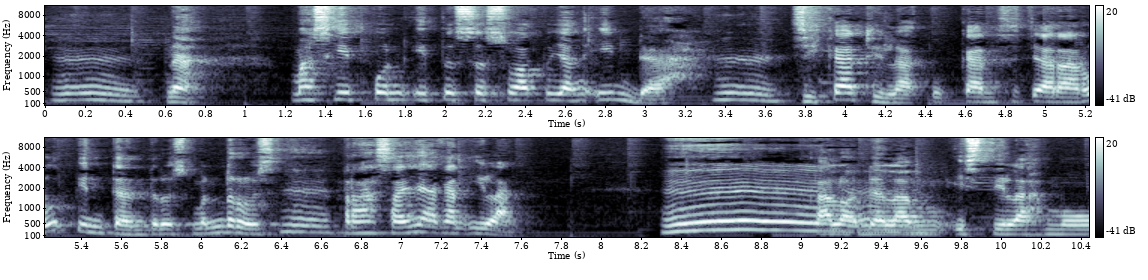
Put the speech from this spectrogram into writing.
Mm-mm. Nah, meskipun itu sesuatu yang indah, Hmm. jika dilakukan secara rutin dan terus-menerus, rasanya akan hilang. Hmm. Kalau dalam istilahmu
